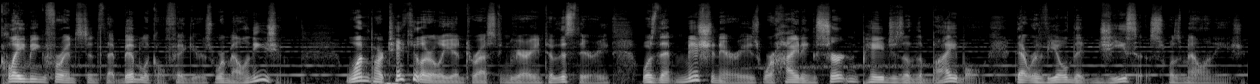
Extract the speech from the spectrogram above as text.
claiming, for instance, that biblical figures were Melanesian. One particularly interesting variant of this theory was that missionaries were hiding certain pages of the Bible that revealed that Jesus was Melanesian.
